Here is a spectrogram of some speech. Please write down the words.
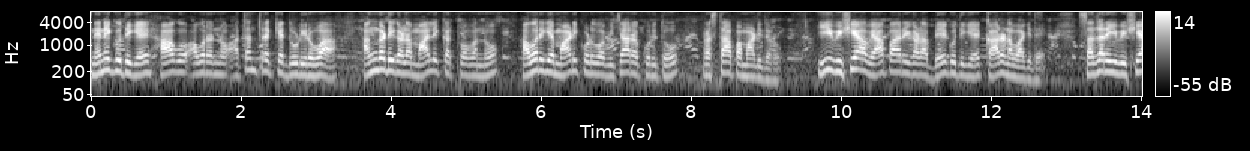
ನೆನೆಗುದಿಗೆ ಹಾಗೂ ಅವರನ್ನು ಅತಂತ್ರಕ್ಕೆ ದೂಡಿರುವ ಅಂಗಡಿಗಳ ಮಾಲೀಕತ್ವವನ್ನು ಅವರಿಗೆ ಮಾಡಿಕೊಡುವ ವಿಚಾರ ಕುರಿತು ಪ್ರಸ್ತಾಪ ಮಾಡಿದರು. ಈ ವಿಷಯ ವ್ಯಾಪಾರಿಗಳ ಬೇಗುದಿಗೆ ಕಾರಣವಾಗಿದೆ. ಸದರಿ ವಿಷಯ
